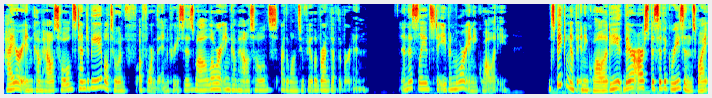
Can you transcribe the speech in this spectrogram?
Higher income households tend to be able to inf- afford the increases, while lower income households are the ones who feel the brunt of the burden. And this leads to even more inequality. Speaking of inequality, there are specific reasons why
